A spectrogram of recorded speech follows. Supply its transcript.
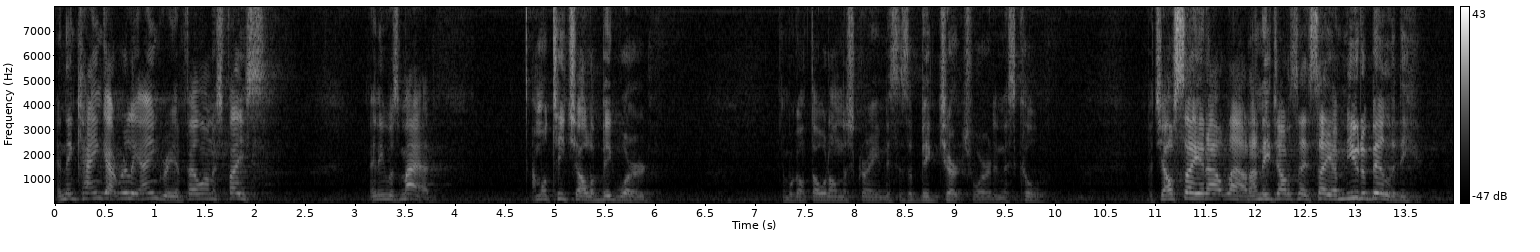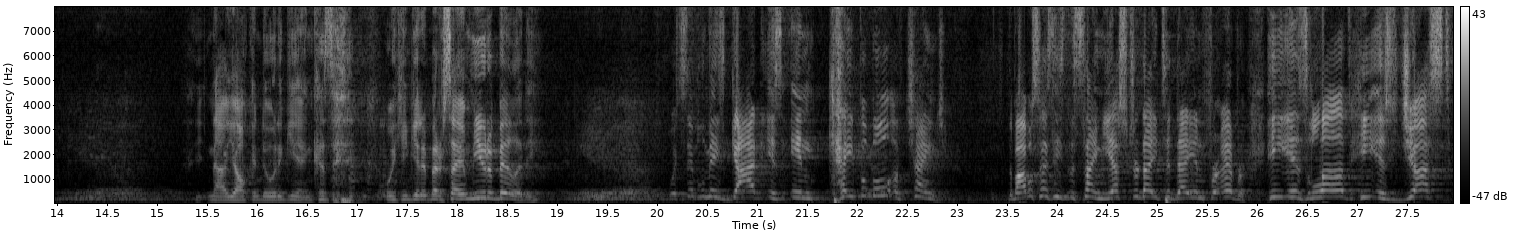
And then Cain got really angry and fell on his face. And he was mad. I'm going to teach y'all a big word. And we're going to throw it on the screen. This is a big church word, and it's cool. But y'all say it out loud. I need y'all to say, say immutability. Now y'all can do it again because we can get it better. Say immutability, immutability, which simply means God is incapable of changing. The Bible says He's the same yesterday, today, and forever. He is love, He is just,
